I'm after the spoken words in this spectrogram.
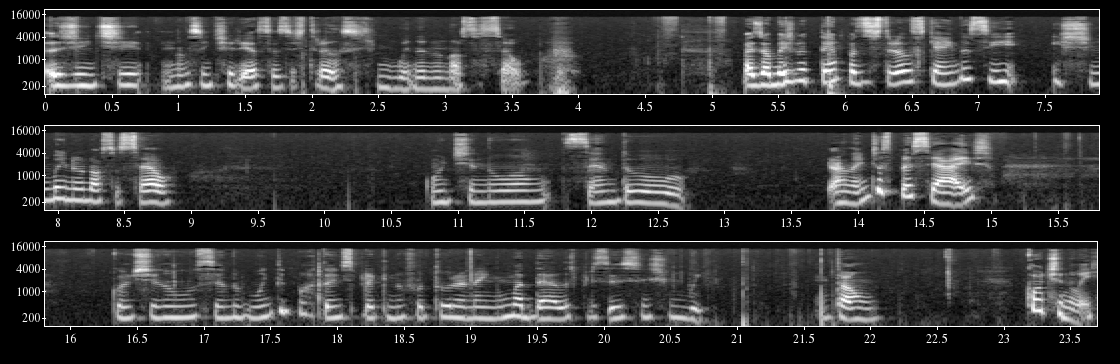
a gente não sentiria essas estrelas se extinguindo no nosso céu. Mas ao mesmo tempo, as estrelas que ainda se extinguem no nosso céu continuam sendo, além de especiais, continuam sendo muito importantes para que no futuro nenhuma delas precise se extinguir. Então, continue.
